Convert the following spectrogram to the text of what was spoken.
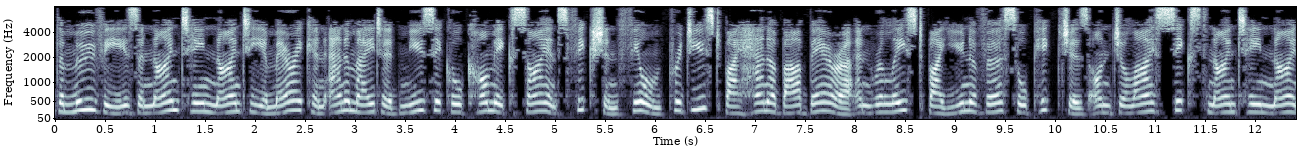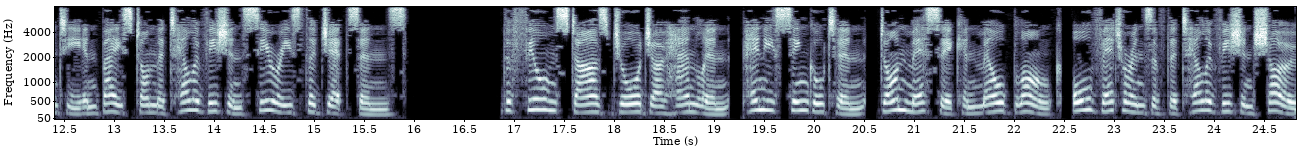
the movie is a 1990 American animated musical comic science fiction film produced by Hanna-Barbera and released by Universal Pictures on July 6, 1990 and based on the television series The Jetsons. The film stars George O'Hanlon, Penny Singleton, Don Messick and Mel Blanc, all veterans of the television show,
